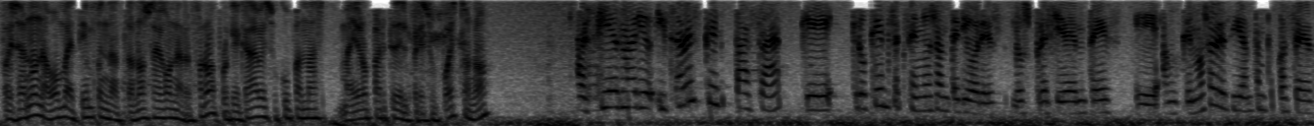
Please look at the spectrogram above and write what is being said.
pues son una bomba de tiempo en tanto no se haga una reforma, porque cada vez ocupan más, mayor parte del presupuesto, ¿no? Así es, Mario. ¿Y sabes qué pasa? Que creo que en sexenios anteriores los presidentes, eh, aunque no se decían tampoco hacer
